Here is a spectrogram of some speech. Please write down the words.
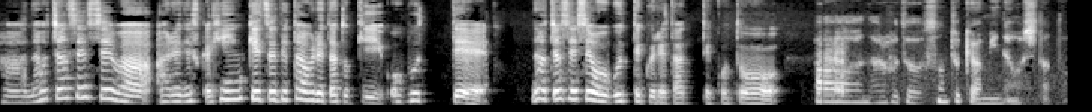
あ、なおちゃん先生は、あれですか、貧血で倒れた時、おぶって、なおちゃん先生をおぶってくれたってこと？を、ああなるほどその時は見直したと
